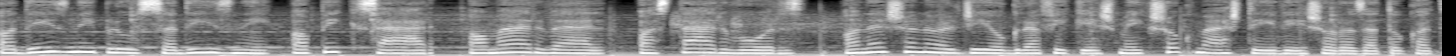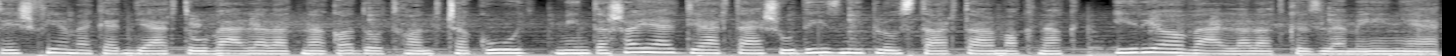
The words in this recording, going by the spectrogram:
A Disney Plus, a Disney, a Pixar, a Marvel, a Star Wars, a National Geographic és még sok más tévésorozatokat és filmeket gyártó vállalatnak ad otthont csak úgy, mint a saját gyártású Disney Plus tartalmaknak, írja a vállalat közleménye.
